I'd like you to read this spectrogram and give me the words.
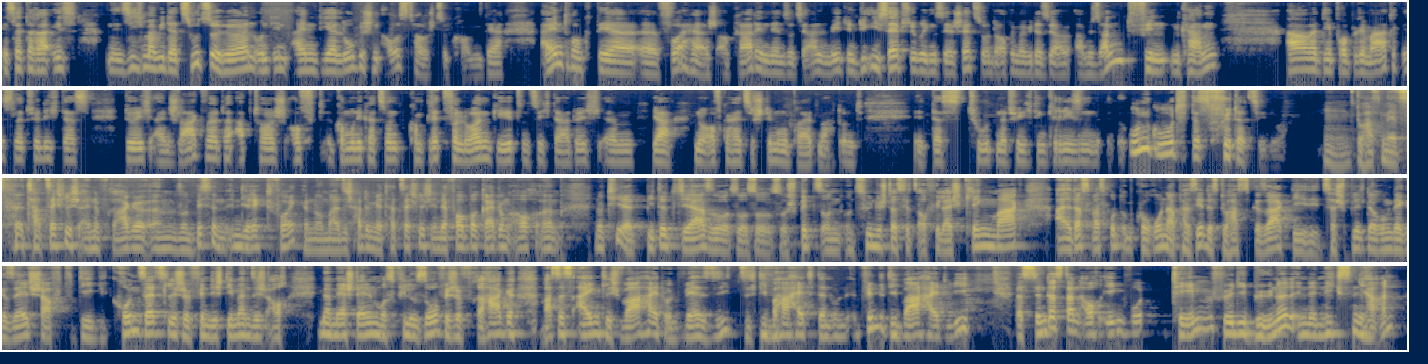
etc., ist, sich mal wieder zuzuhören und in einen dialogischen Austausch zu kommen. Der Eindruck, der äh, vorherrscht, auch gerade in den sozialen Medien, die ich selbst übrigens sehr schätze und auch immer wieder sehr amüsant finden kann, aber die Problematik ist natürlich, dass durch einen Schlagwörterabtausch oft Kommunikation komplett verloren geht und sich dadurch ähm, ja nur aufgeheizte Stimmung breit macht. Und äh, das tut natürlich den Krisen ungut, das füttert sie nur. Hm, du hast mir jetzt tatsächlich eine Frage ähm, so ein bisschen indirekt vorweggenommen. Also ich hatte mir tatsächlich in der Vorbereitung auch ähm, notiert, bietet ja so, so, so, so spitz und, und zynisch das jetzt auch vielleicht klingen mag, all das, was rund um Corona passiert ist. Du hast gesagt, die, die Zersplitterung der Gesellschaft, die grundsätzliche, finde ich, die man sich auch immer mehr stellen muss, philosophische Frage, was ist eigentlich Wahrheit und wer sieht sich die Wahrheit denn und empfindet die Wahrheit wie? Das sind das dann auch irgendwo Themen für die Bühne in den nächsten Jahren?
